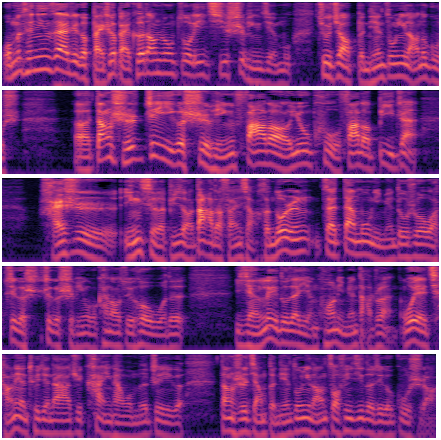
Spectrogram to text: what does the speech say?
我们曾经在这个百车百科当中做了一期视频节目，就叫《本田宗一郎的故事》。呃，当时这一个视频发到优酷、发到 B 站，还是引起了比较大的反响。很多人在弹幕里面都说：“哇，这个这个视频我看到最后，我的眼泪都在眼眶里面打转。”我也强烈推荐大家去看一看我们的这个当时讲本田宗一郎造飞机的这个故事啊。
